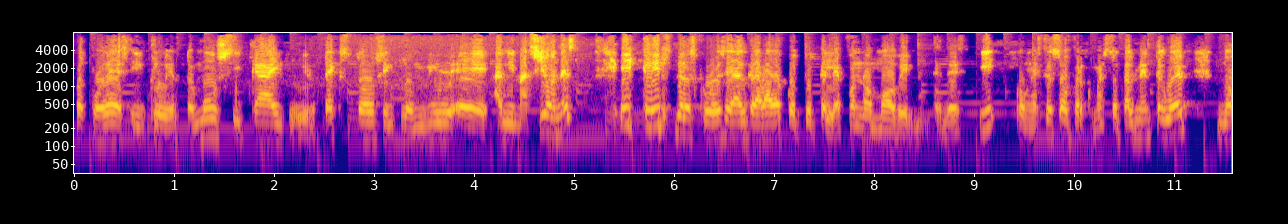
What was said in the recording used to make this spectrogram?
pues puedes incluir tu música, incluir textos, incluir eh, animaciones y clips de los que vos hayas grabado con tu teléfono móvil, ¿me entendés? Y con este software, como es totalmente web, no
